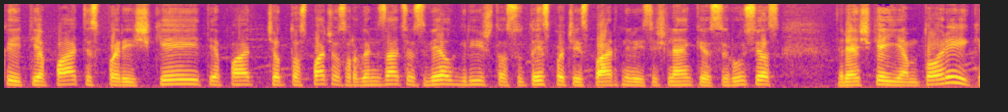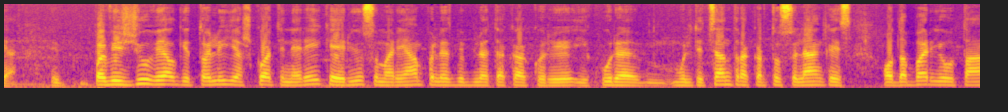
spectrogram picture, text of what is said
kai tie patys pareiškėjai, tie pat, čia, tos pačios organizacijos vėl grįžta su tais pačiais partneriais iš Lenkijos ir Rusijos, reiškia, jiem to reikia. Pavyzdžių vėlgi toli ieškoti nereikia ir jūsų Marijampolės biblioteka, kuri įkūrė multicentrą kartu su Lenkais, o dabar jau tą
